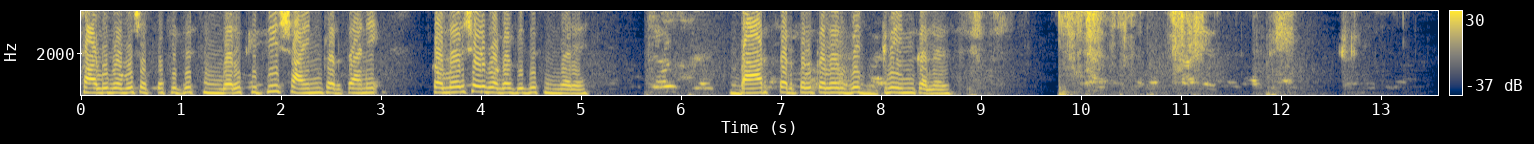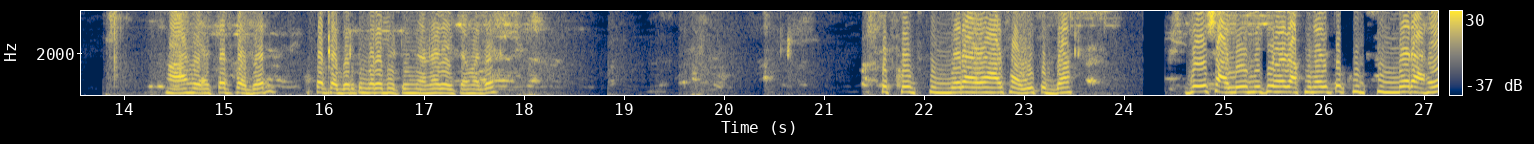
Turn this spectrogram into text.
शाली बघू शकता किती सुंदर आहे किती शाईन करते आणि कलर शेड बघा किती सुंदर आहे. Dark purple colour with green colour हा आहे असा पदर असा पदर तुम्हाला भेटून जाणार याच्यामध्ये. खूप सुंदर आहे हा शाली सुद्धा. जो शालू मी तुम्हाला दाखवणार आहे तो खूप सुंदर आहे.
